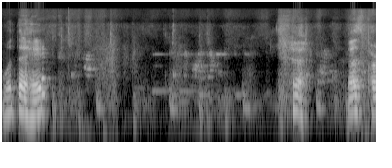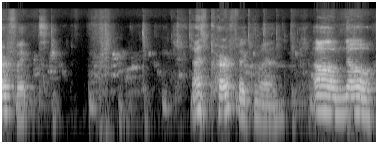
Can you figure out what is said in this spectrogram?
What the heck? That's perfect. That's perfect, man. Oh no.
